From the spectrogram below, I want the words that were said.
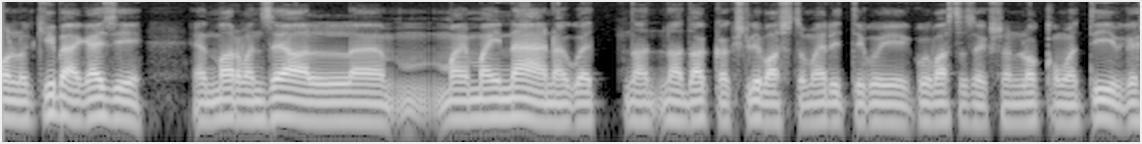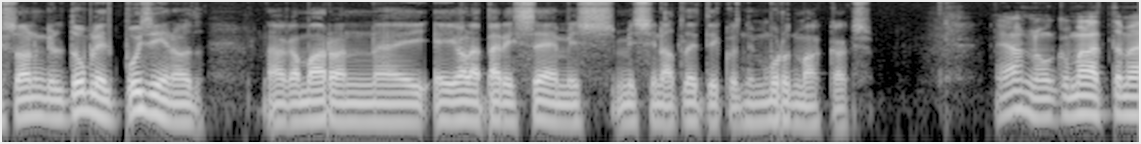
olnud kibe käsi, et ma arvan, seal äh, ma, ma ei näe nagu, et nad, nad hakkaks libastuma, eriti kui, kui vastaseks on Lokomotiiv, kes on küll tublilt pusinud, aga ma arvan, ei, ei ole päris see, mis, mis siin Atleticut nüüd murdma hakkaks. Jah, no kui mäletame,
